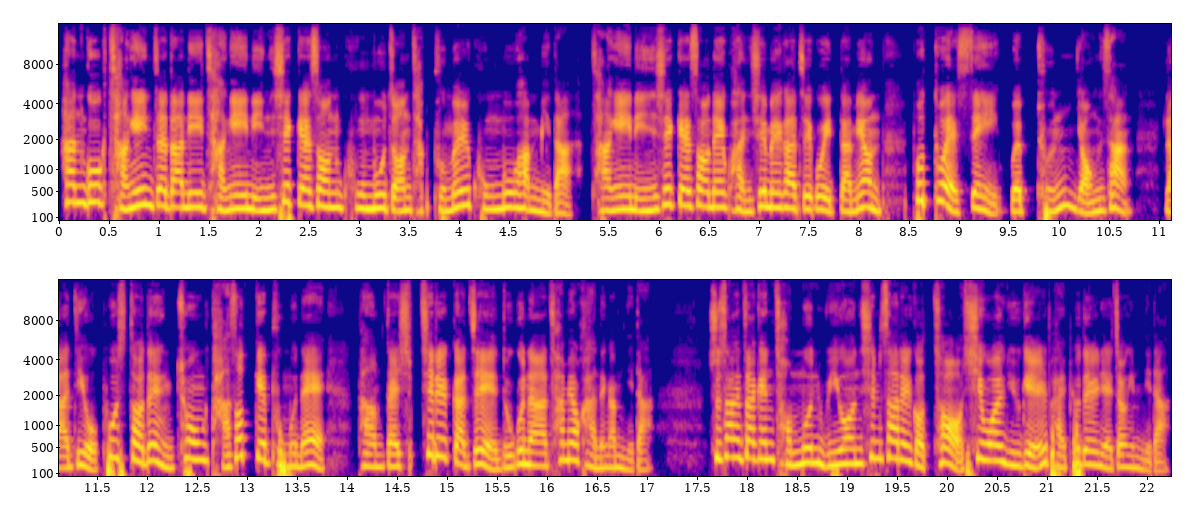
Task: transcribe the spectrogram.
한국장애인재단이 장애인 인식 개선 공모전 작품을 공모합니다. 장애인 인식 개선에 관심을 가지고 있다면 포토 에세이, 웹툰, 영상, 라디오, 포스터 등 총 5개 부문에 다음 달 17일까지 누구나 참여 가능합니다. 수상작은 전문위원 심사를 거쳐 10월 6일 발표될 예정입니다.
